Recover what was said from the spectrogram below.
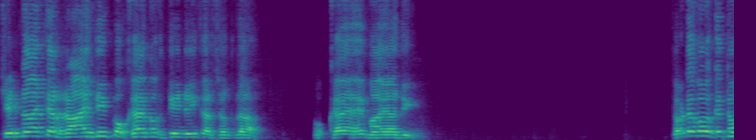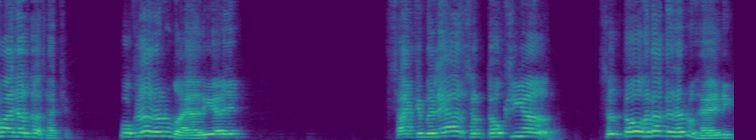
ਜਿੰਨਾ ਚਿਰ ਰਾਜ ਦੀ ਭੁੱਖ ਹੈ ਭਗਤੀ ਨਹੀਂ ਕਰ ਸਕਦਾ? ਭੁੱਖ ਹੈ ਇਹ ਮਾਇਆ ਦੀ। ਤੁਹਾਡੇ ਕੋਲ ਕਿੱਥੋਂ ਆ ਜਾਂਦਾ ਸੱਚ? ਭੁੱਖ ਤਾਂ ਤੁਹਾਨੂੰ ਮਾਇਆ ਦੀ ਹੈ ਜੇ। ਸੱਚ ਮਿਲਿਆ, ਸੰਤੋਖੀਆਂ। ਸੰਤੋਖ ਦਾ ਕਿਸੇ ਨੂੰ ਹੈ ਨਹੀਂ।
